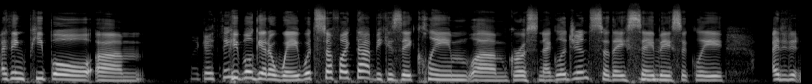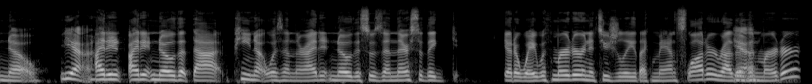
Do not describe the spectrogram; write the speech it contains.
I think people um, Like I think people get away with stuff like that because they claim um, gross negligence. So they say basically, I didn't know. yeah. I didn't. I didn't know that that peanut was in there. I didn't know this was in there. So they g- get away with murder, and it's usually like manslaughter rather Yeah. than murder.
